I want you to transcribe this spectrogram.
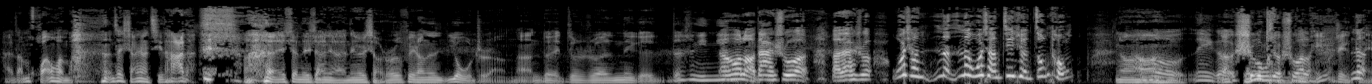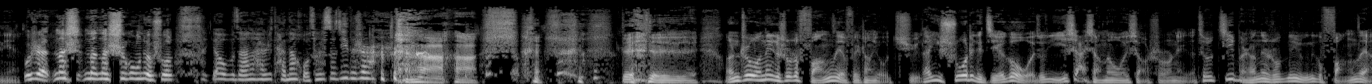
还咱们缓缓吧，再想想其他的。啊，现在想起来，那时候小时候非常的幼稚啊啊！对，就是说那个，但是你你然后老大说，老大说，我想那那我想竞选总统。然啊，后那个施工就说了没有这，个那概念。不是，那是那那施工就说了，要不咱还是谈谈火车司机的事儿。对对对对，完了之后，那个时候的房子也非常有趣。他一说这个结构，我就一下想到我小时候那个，就是基本上那时候那个那个房子呀。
